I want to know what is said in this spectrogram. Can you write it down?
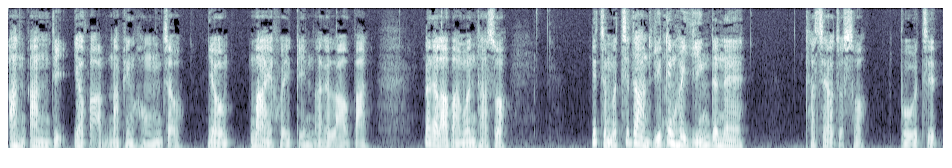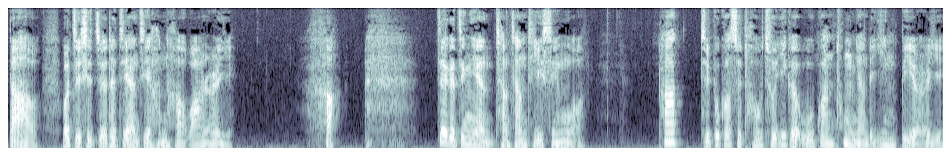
暗暗地又把那瓶红酒又卖回给那个老板。那个老板问他说。你怎么知道你一定会赢的呢？他笑着说：“不知道，我只是觉得这样子很好玩而已。”哈，这个经验常常提醒我，他只不过是投出一个无关痛痒的硬币而已。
